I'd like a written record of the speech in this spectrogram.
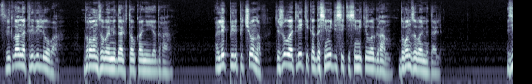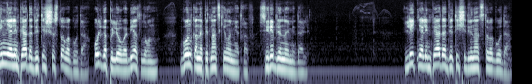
Светлана Кривилева. Бронзовая медаль в толкании ядра. Олег Перепеченов. Тяжелая атлетика до 77 килограмм. Бронзовая медаль. Зимняя Олимпиада 2006 года. Ольга Пылева. Биатлон. Гонка на 15 километров. Серебряная медаль. Летняя Олимпиада 2012 года.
